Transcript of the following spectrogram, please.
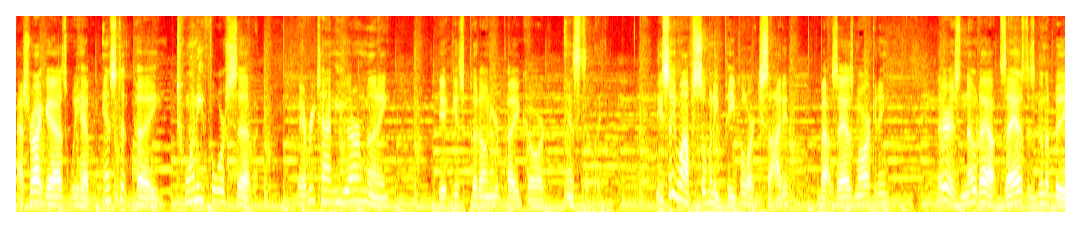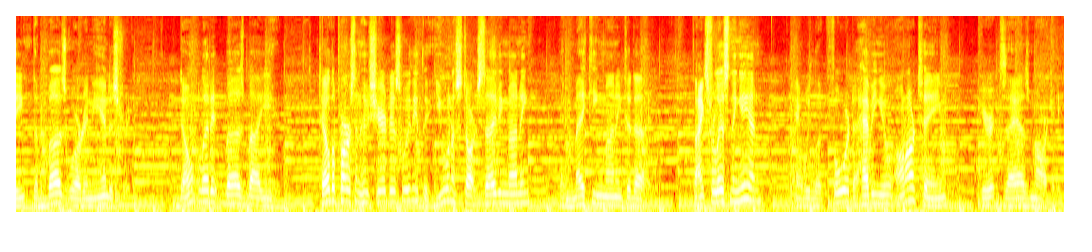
That's right, guys, we have instant pay 24 7. Every time you earn money, it gets put on your pay card instantly. Do you see why so many people are excited about Zaz marketing? There is no doubt Zaz is going to be the buzzword in the industry. Don't let it buzz by you. Tell the person who shared this with you that you want to start saving money and making money today. Thanks for listening in, and we look forward to having you on our team here at Zaz Marketing.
